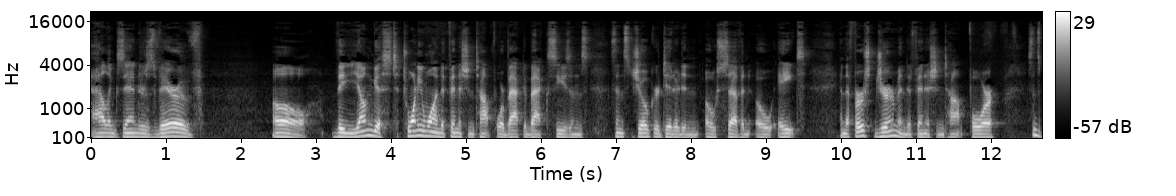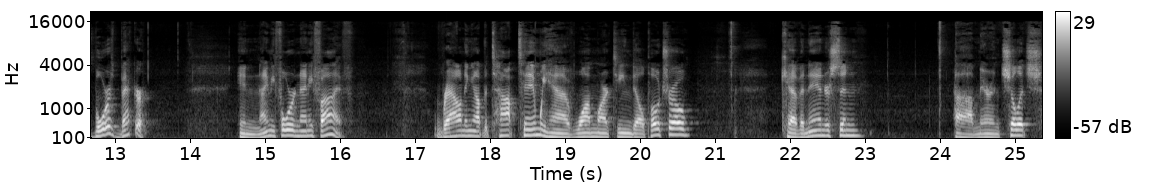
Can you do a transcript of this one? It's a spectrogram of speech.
Alexander Zverev. Oh, the youngest 21 to finish in top four back to back seasons since Djoker did it in 07 08, and the first German to finish in top four since Boris Becker in 94 95. Rounding out the top 10, we have Juan Martin Del Potro, Kevin Anderson, uh, Marin Cilic,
